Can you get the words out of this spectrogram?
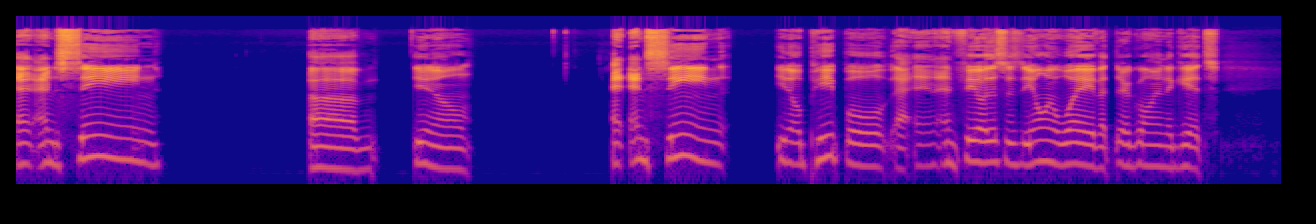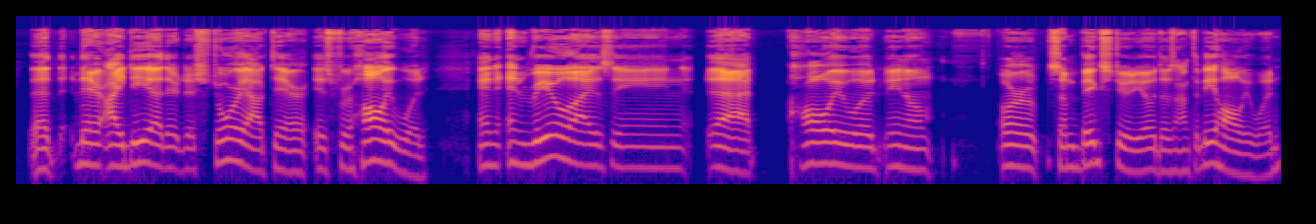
and and seeing um you know and, and seeing you know people and, and feel this is the only way that they're going to get that their idea their, their story out there is for hollywood. And and realizing that hollywood you know or some big studio it doesn't have to be hollywood.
